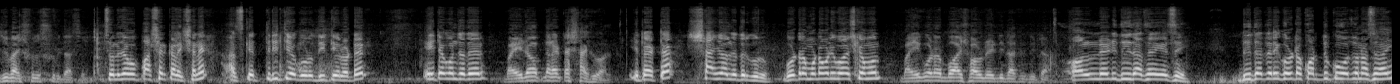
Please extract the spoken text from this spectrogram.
জি ভাই সুযোগ সুবিধা আছে। চলে যাব পাশের কালেকশনে আজকে তৃতীয় গরু দ্বিতীয় লটের এইটা কোন জাতের? ভাই এটা আপনার একটা শাহিওয়াল। এটা একটা শাহিওয়াল জাতের গরু। গোটার মোটামুটি বয়স কেমন? ভাই এগুলোর বয়স অলরেডি দাঁতে দুইটা। অলরেডি দুই দাঁত হয়ে গেছে। দুই দাঁতের এই গরুটা কতটুকু ওজন আছে ভাই?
